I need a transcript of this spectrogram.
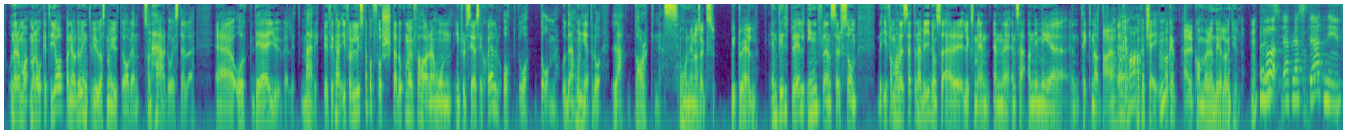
Och när de, man åker till Japan, ja då intervjuas man ju av en sån här då istället. Eh, och det är ju väldigt märkligt. För kan, ifall vi lyssnar på första, då kommer vi få höra när hon introducerar sig själv och då dem. Och den, hon heter då La Darkness. Och hon är någon slags virtuell En virtuell influencer som, ifall man hade sett den här videon så är det liksom en, en, en så här anime, en tecknad Ah, ja, okej, eh, okej. tjej. Okej, här kommer en del av intervjun. Oh, Laplace Darkness.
